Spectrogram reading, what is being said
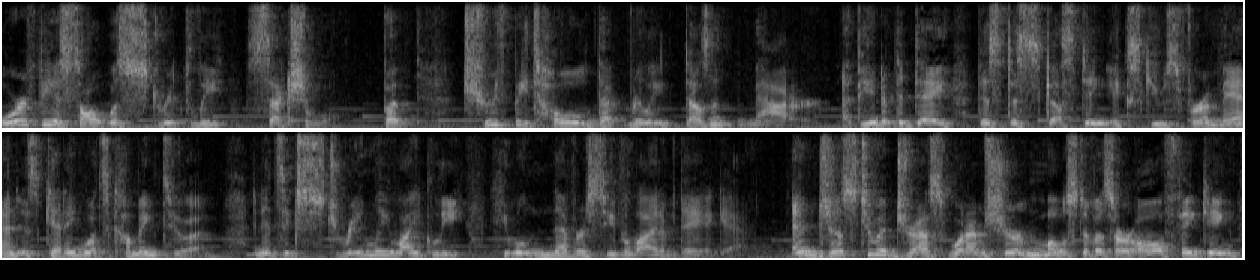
or if the assault was strictly sexual. But truth be told, that really doesn't matter. At the end of the day, this disgusting excuse for a man is getting what's coming to him, and it's extremely likely he will never see the light of day again. And just to address what I'm sure most of us are all thinking,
